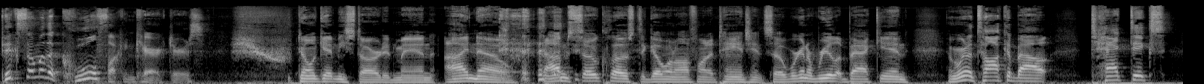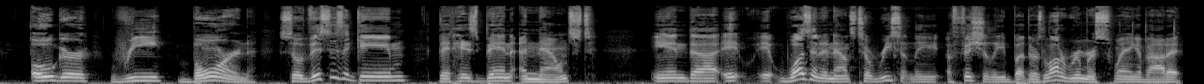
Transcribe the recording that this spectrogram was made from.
pick some of the cool fucking characters. Don't get me started, man. I know. I'm so close to going off on a tangent. So we're going to reel it back in and we're going to talk about Tactics Ogre Reborn. So this is a game that has been announced. And uh, it it wasn't announced till recently officially, but there's a lot of rumors swaying about it.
